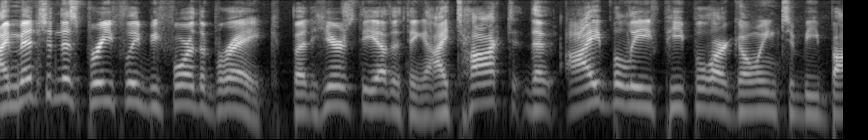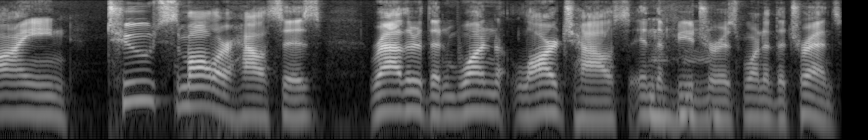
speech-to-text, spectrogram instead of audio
I mentioned this briefly before the break, but here's the other thing. I talked that I believe people are going to be buying two smaller houses rather than one large house in the mm-hmm. future as one of the trends.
